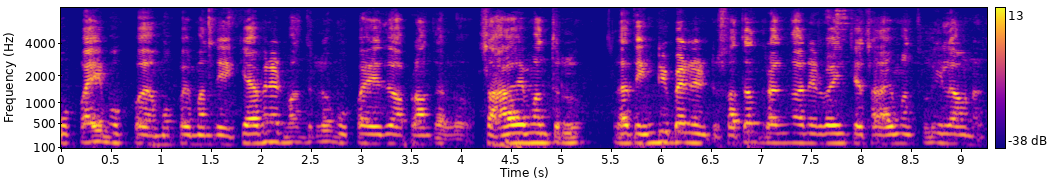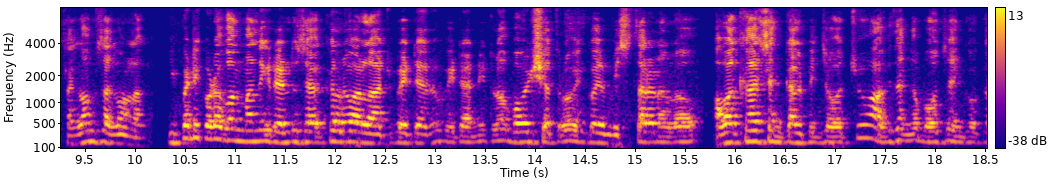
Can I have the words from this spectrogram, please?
ముప్పై ముప్పై ముప్పై మంది కేబినెట్ మంత్రులు ముప్పై ఐదు ఆ ప్రాంతాల్లో సహాయ మంత్రులు లేకపోతే ఇండిపెండెంట్ స్వతంత్రంగా నిర్వహించే సహాయ మంత్రులు ఇలా ఉన్నారు సగం సగం లాగా. ఇప్పటికి కూడా కొంతమందికి రెండు శాఖలు వాళ్ళు అటు పెట్టారు వీటన్నిటిలో భవిష్యత్తులో ఇంకో విస్తరణలో అవకాశం కల్పించవచ్చు. ఆ విధంగా బహుశా ఇంకొక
